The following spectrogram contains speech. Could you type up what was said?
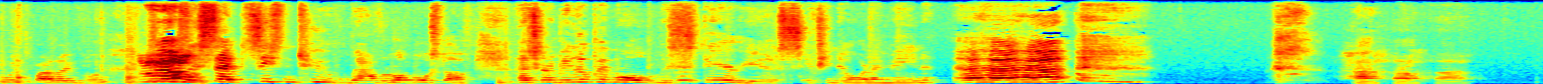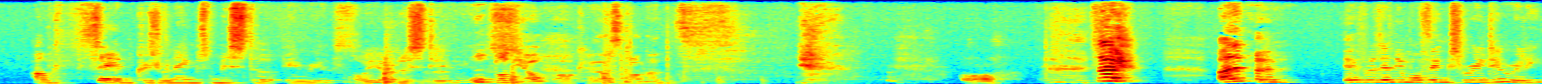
What's bad over? So as I said, season two will have a lot more stuff. And it's going to be a little bit more mysterious, if you know what I mean. Ha ha ha. I was saying because your name's Mr. Arius. Oh yeah, it is, isn't it? Mysterious. Oh bloody hell. Okay, that's gone then. Oh. So, I don't know if there's any more things to redo, really.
